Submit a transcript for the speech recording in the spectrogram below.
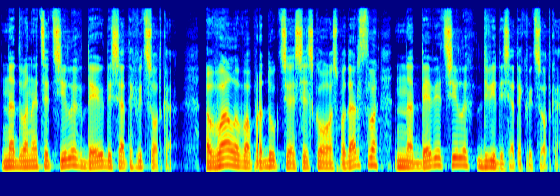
на 12,9%, валова продукція сільського господарства на 9,2%.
